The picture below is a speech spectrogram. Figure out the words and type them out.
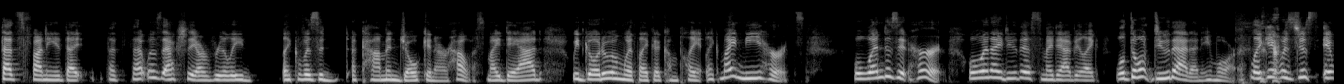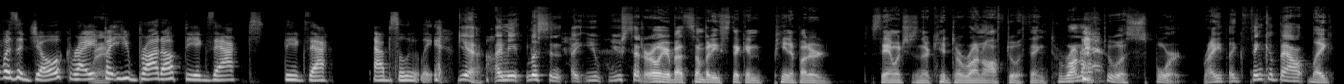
that's funny that that that was actually a really like was a, a common joke in our house. My dad, we'd go to him with like a complaint, like my knee hurts. Well, when does it hurt? Well, when I do this, my dad be like, "Well, don't do that anymore." Like it was just it was a joke, right? Right. But you brought up the exact the exact absolutely. Yeah, I mean, listen, uh, you you said earlier about somebody sticking peanut butter sandwiches in their kid to run off to a thing, to run off to a sport, right? Like think about like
